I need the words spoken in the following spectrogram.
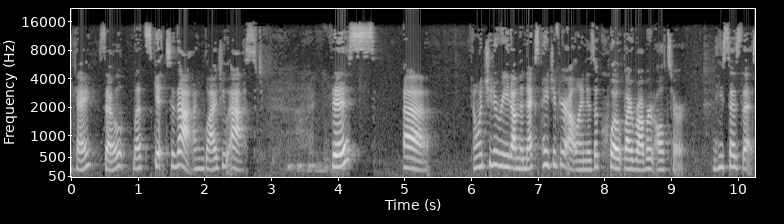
Okay, so let's get to that. I'm glad you asked. This, uh, I want you to read on the next page of your outline is a quote by Robert Alter. And he says this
